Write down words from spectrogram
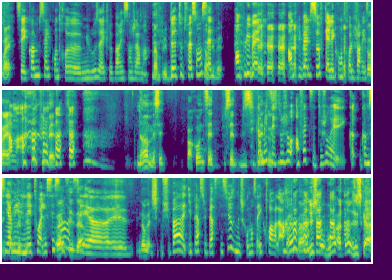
Ouais, C'est comme celle contre euh, Mulhouse avec le Paris Saint-Germain. mais en plus belle. De toute façon, En cette- plus belle. en plus belle. En plus belle, sauf qu'elle est contre le Paris Saint-Germain. En plus belle. non, mais c'est... par contre, cette, cette Non, bicyclette mais c'est toujours, en fait, c'est toujours co- comme s'il y avait une étoile. C'est Ouais, ça. c'est ça. euh, Non, mais... je, je suis pas hyper superstitieuse, mais je commence à y croire là. Ouais, jusqu'au bout. Attends, jusqu'à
